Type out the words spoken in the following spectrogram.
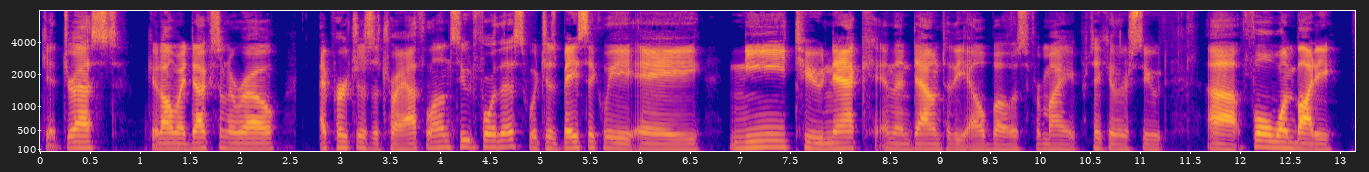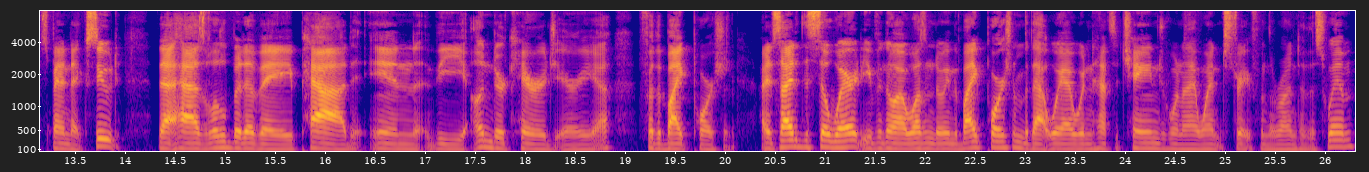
get dressed, get all my ducks in a row. I purchased a triathlon suit for this, which is basically a knee to neck and then down to the elbows for my particular suit. Uh, full one body spandex suit that has a little bit of a pad in the undercarriage area for the bike portion. I decided to still wear it even though I wasn't doing the bike portion, but that way I wouldn't have to change when I went straight from the run to the swim.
